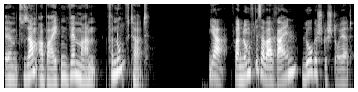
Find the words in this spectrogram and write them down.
ähm, zusammenarbeiten, wenn man Vernunft hat. Ja, Vernunft ist aber rein logisch gesteuert.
